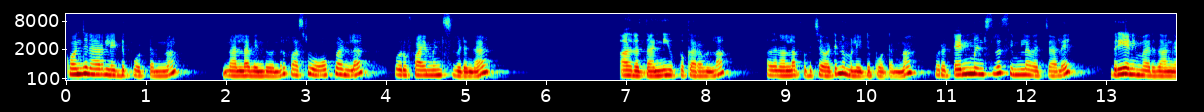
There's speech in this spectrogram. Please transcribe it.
கொஞ்ச நேரம் லெட்டு போட்டோம்னா நல்லா வெந்து வந்துடும் ஃபஸ்ட்டு ஓப்பனில் ஒரு ஃபைவ் மினிட்ஸ் விடுங்க. அதில் தண்ணி உப்பு கரவலாம் அதை நல்லா பிடிச்ச வாட்டி நம்ம லெட்டு போட்டோம்னா ஒரு டென் மினிட்ஸில் சிம்மில் வச்சாலே பிரியாணி மாதிரி தாங்க.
